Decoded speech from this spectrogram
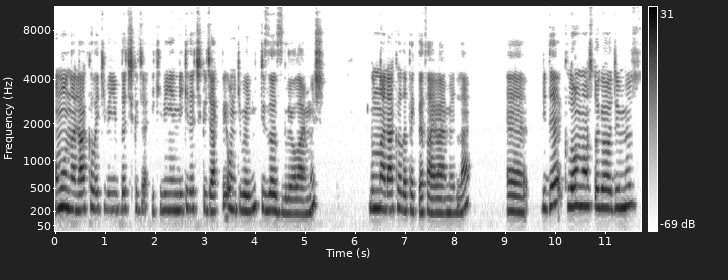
Ama onunla alakalı 2020'de çıkacak, 2022'de çıkacak bir 12 bölümlük dizi hazırlıyorlarmış. Bununla alakalı da pek detay vermediler. Ee, bir de Clone Wars'da gördüğümüz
